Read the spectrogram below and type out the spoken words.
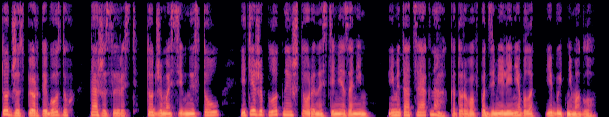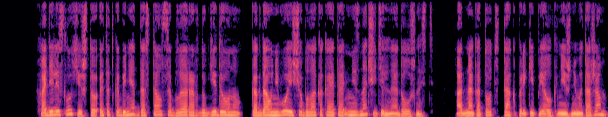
Тот же спёртый воздух, та же сырость, тот же массивный стол и те же плотные шторы на стене за ним, имитация окна, которого в подземелье не было и быть не могло. Ходили слухи, что этот кабинет достался Блэрарду Гидеону, когда у него еще была какая-то незначительная должность. Однако тот так прикипел к нижним этажам,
